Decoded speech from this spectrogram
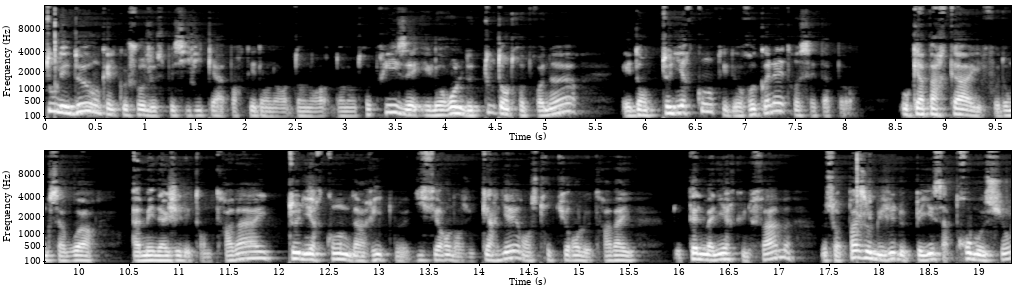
Tous les deux ont quelque chose de spécifique à apporter dans l'entreprise et le rôle de tout entrepreneur est d'en tenir compte et de reconnaître cet apport. Au cas par cas, il faut donc savoir aménager les temps de travail, tenir compte d'un rythme différent dans une carrière en structurant le travail de telle manière qu'une femme ne soit pas obligée de payer sa promotion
